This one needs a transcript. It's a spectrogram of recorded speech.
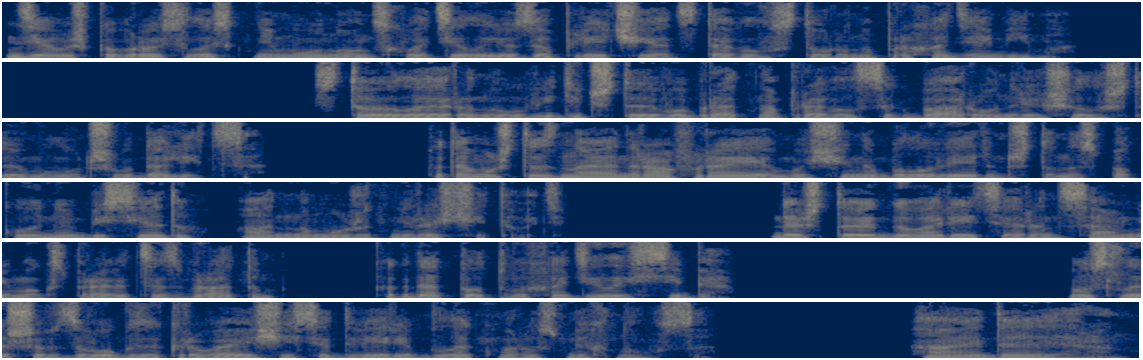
Девушка бросилась к нему, но он схватил ее за плечи и отставил в сторону, проходя мимо. Стоило Эрону увидеть, что его брат направился к бару, он решил, что ему лучше удалиться потому что, зная нрав Рэя, мужчина был уверен, что на спокойную беседу Анна может не рассчитывать. Да что и говорить, Эрон сам не мог справиться с братом, когда тот выходил из себя. Услышав звук закрывающейся двери, Блэкмор усмехнулся. «Ай да Эрон».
